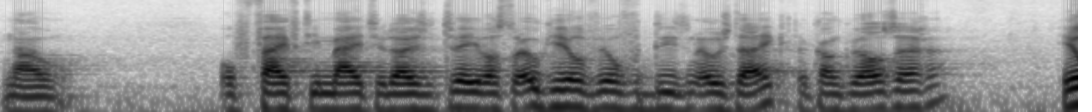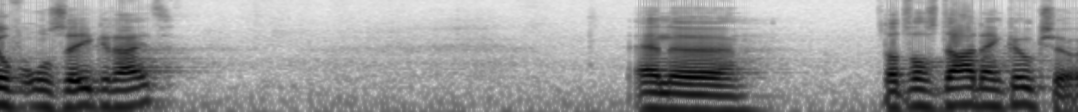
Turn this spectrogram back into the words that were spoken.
Nou, op 15 mei 2002 was er ook heel veel verdriet in Oostdijk, dat kan ik wel zeggen. Heel veel onzekerheid. En uh, dat was daar denk ik ook zo.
